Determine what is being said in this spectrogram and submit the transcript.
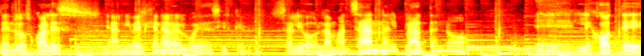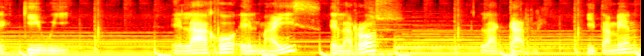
en los cuales a nivel general voy a decir que salió la manzana, el plátano, eh, el kiwi, el ajo, el maíz, el arroz, la carne. Y también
